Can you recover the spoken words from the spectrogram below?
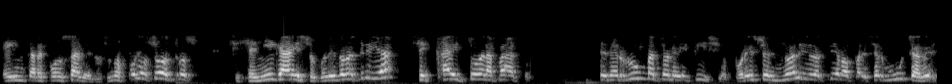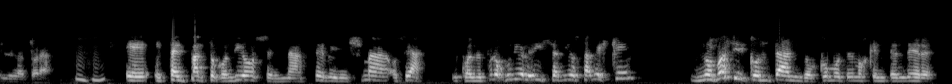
e interresponsables los unos por los otros, si se niega eso con la idolatría, se cae todo el aparato derrumba todo el edificio. Por eso el no a la idolatría va a aparecer muchas veces en la Torah. Eh, está el pacto con Dios, el Nase Benishma, o sea, cuando el pueblo judío le dice a Dios, ¿sabes qué? Nos vas a ir contando cómo tenemos que entender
